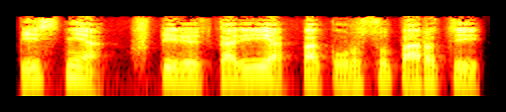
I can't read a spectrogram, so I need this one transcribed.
Песня «Вперед, Корея» по курсу партии.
